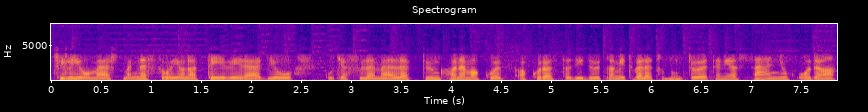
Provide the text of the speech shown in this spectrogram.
csiliomást, meg ne szóljon a tévé, rádió, kutyafüle mellettünk, hanem akkor, akkor azt az időt, amit vele tudunk tölteni, azt szálljuk oda,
